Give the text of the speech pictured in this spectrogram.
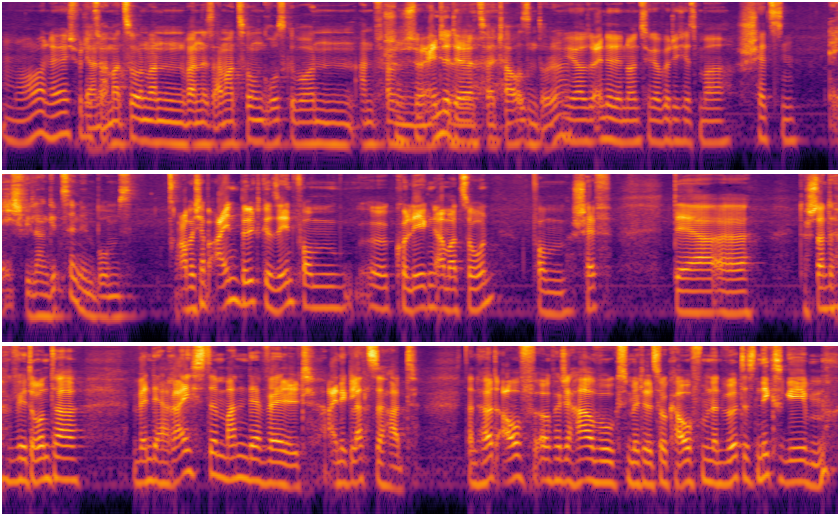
Oh, ne, ich würde Ja, jetzt sagen, Amazon, wann, wann ist Amazon groß geworden? Anfang So Ende der- 2000, oder? ja, so Ende der 90er würde ich jetzt mal schätzen. Echt, wie lange gibt's denn den Bums? Aber ich habe ein Bild gesehen vom äh, Kollegen Amazon, vom Chef, der, äh, da stand irgendwie drunter, wenn der reichste Mann der Welt eine Glatze hat, dann hört auf, irgendwelche Haarwuchsmittel zu kaufen, dann wird es nichts geben.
